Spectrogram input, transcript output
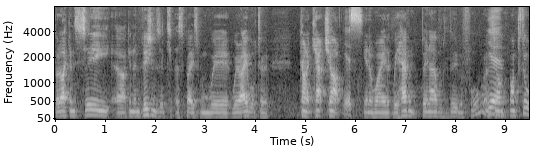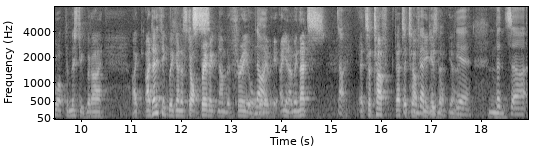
but I can see, uh, I can envision a, t- a space when we're, we're able to kind of catch up yes, in a way that we haven't been able to do before. And Yeah. so I'm, I'm still optimistic, but I, I, I don't think we're going to stop It's- Breivik number three or No. whatever. You know, I mean, that's, no, it's a tough, that's we're a tough gig, people. isn't it? Know? Yeah, Mm. but uh,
